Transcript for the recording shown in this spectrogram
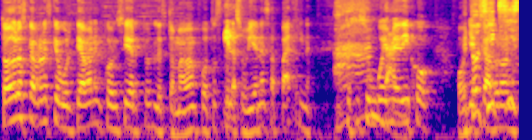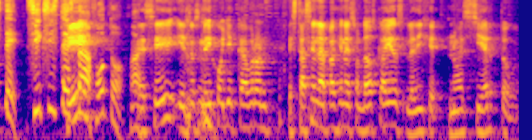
todos los cabrones que volteaban en conciertos les tomaban fotos y las subían a esa página. Entonces un güey me dijo, oye Entonces sí cabrón. existe, sí existe Sí, esta foto. Ah. eh, sí, y entonces me dijo, oye cabrón, estás en la página de Soldados Caídos. Le dije, no es cierto, güey.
